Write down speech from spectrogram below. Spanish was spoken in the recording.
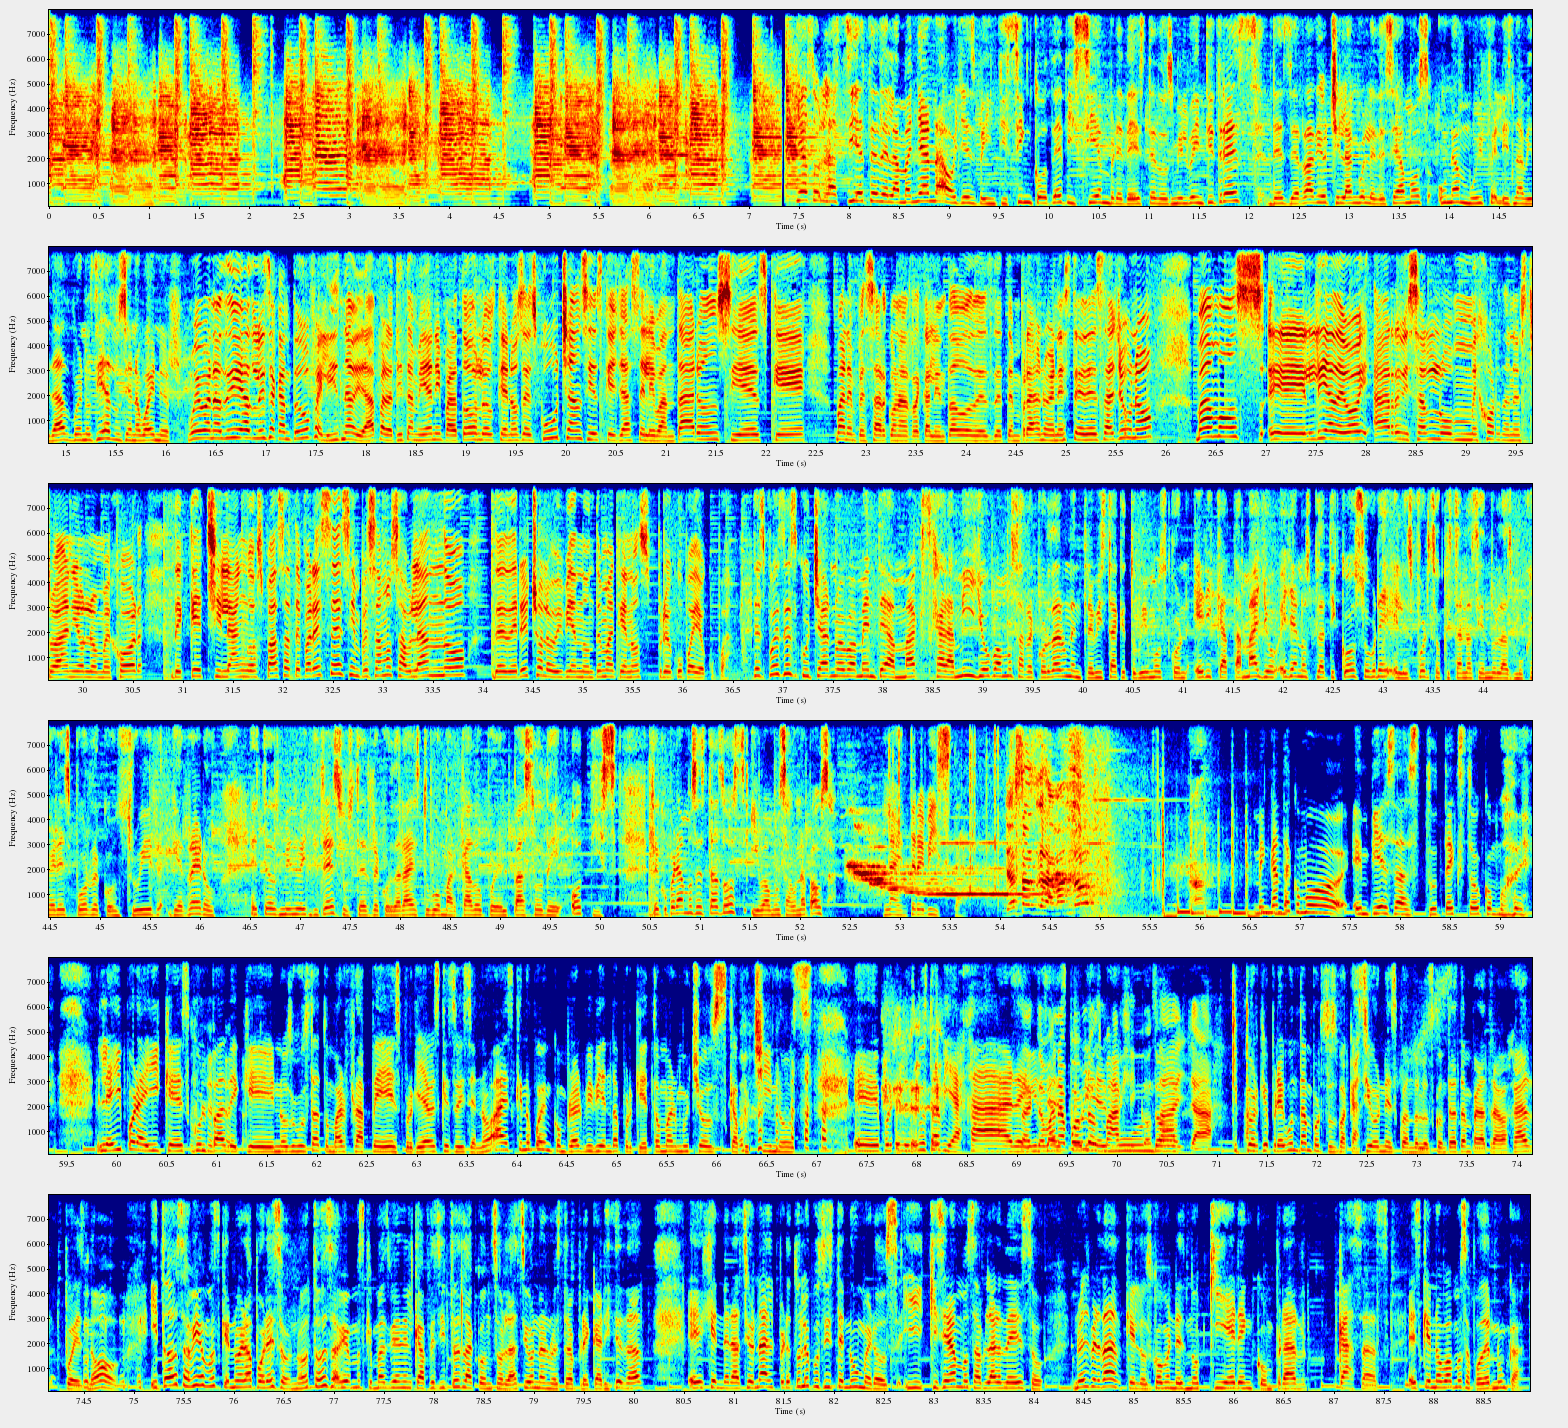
Thank you. Ya son las 7 de la mañana, hoy es 25 de diciembre de este 2023. Desde Radio Chilango le deseamos una muy feliz Navidad. Buenos días, Luciana Weiner. Muy buenos días, Luisa Cantú. Feliz Navidad para ti también y para todos los que nos escuchan. Si es que ya se levantaron, si es que van a empezar con el recalentado desde temprano en este desayuno. Vamos eh, el día de hoy a revisar lo mejor de nuestro año, lo mejor de qué chilangos pasa. ¿Te parece si empezamos hablando de derecho a la vivienda, un tema que nos preocupa y ocupa? Después de escuchar nuevamente a Max Jaramillo, vamos a recordar una entrevista que tuvimos con Erika Tamayo. Ella nos platicó sobre el esfuerzo que están haciendo las mujeres por reconstruir Guerrero. Este 2023, usted recordará, estuvo marcado por el paso de Otis. Recuperamos estas dos y vamos a una pausa. La entrevista. ¿Ya estás grabando? Ah. Me encanta cómo empiezas tu texto como de... Leí por ahí que es culpa de que nos gusta tomar frappés, porque ya ves que eso dicen, ¿no? Ah, es que no pueden comprar vivienda porque toman muchos capuchinos, eh, porque les gusta viajar, Exacto, van a pueblos mágicos, ay, ya. Porque preguntan por sus vacaciones cuando los contratan para trabajar, pues no. Y todos sabíamos que no era por eso, ¿no? Todos sabíamos que más bien el cafecito es la consolación a nuestra precariedad eh, generacional, pero tú le pusiste números y quisiéramos hablar de eso. No es verdad que los jóvenes no quieren comprar casas, es que no vamos a poder nunca.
